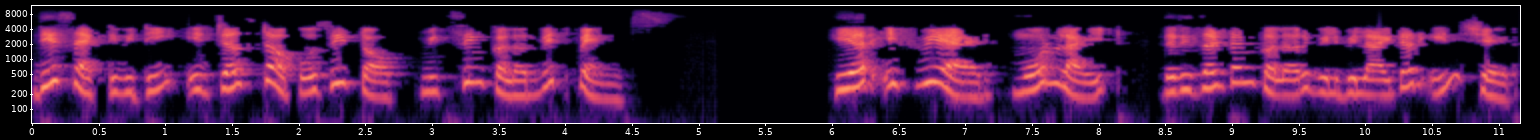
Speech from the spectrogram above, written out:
This activity is just the opposite of mixing color with paints. Here if we add more light, the resultant color will be lighter in shade.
